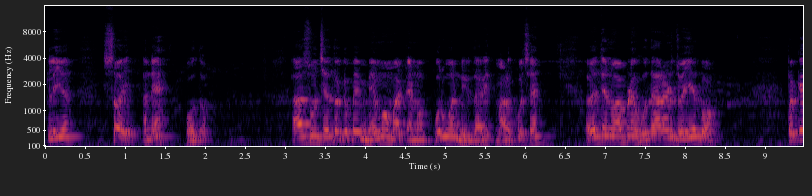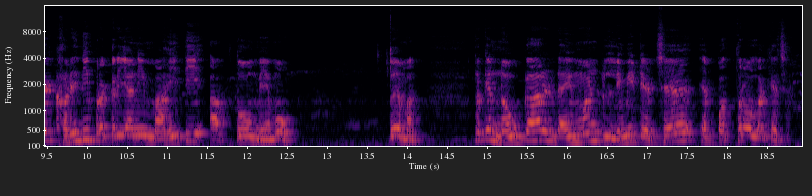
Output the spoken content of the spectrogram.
ક્લિયર સય અને હોદો આ શું છે? તો કે ભાઈ, મેમો માટેનું પૂર્વ નિર્ધારિત માળખું છે. હવે તેનું આપણે ઉદાહરણ જોઈએ તો. તો કે ખરીદી પ્રક્રિયાની માહિતી આપતો મેમો. તો એમાં, તો કે નવકાર ડાયમંડ લિમિટેડ છે, એ પત્ર લખે છે.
